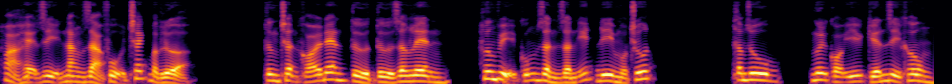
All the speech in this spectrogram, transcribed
hỏa hệ dị năng giả phụ trách bậc lửa. Từng trận khói đen từ từ dâng lên, hương vị cũng dần dần ít đi một chút. Thâm du, ngươi có ý kiến gì không?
